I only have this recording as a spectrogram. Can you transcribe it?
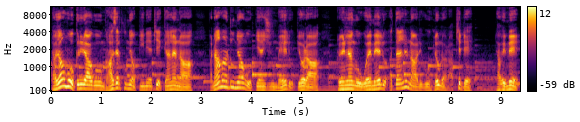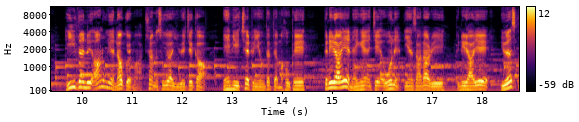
ဒါကြောင့်မို့ကနေဒါကို50ခုမြောက်ပြည်နယ်အဖြစ်ကမ်းလှမ်းတာဗနာမာတူမြောင်းကိုပြန်ယူမယ်လို့ပြောတာ Greenland ကိုဝယ်မယ်လို့အတန်လွတ်နာတွေကိုလှုပ်လာတာဖြစ်တယ်။ဒါပေမဲ့ဒီအတန်တွေအားလုံးရဲ့နောက်ွယ်မှာ Trump အစိုးရရည်ရွယ်ချက်ကနေမြေချက်တွင်ယုံသက်သက်မဟုတ်ဘဲကနေဒါရဲ့နိုင်ငံအကျယ်အဝန်းနဲ့တယံဇာတာတွေကနေဒါရဲ့ US က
